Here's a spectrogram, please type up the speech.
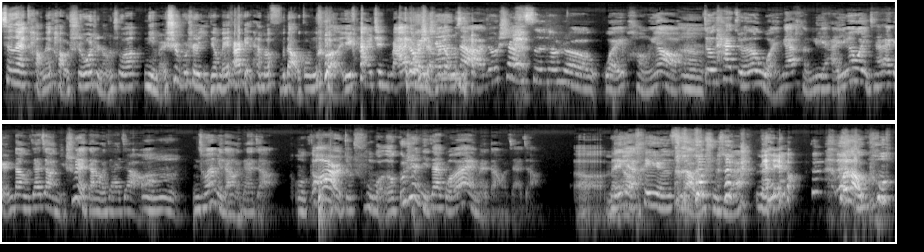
现在考那考试，我只能说你们是不是已经没法给他们辅导功课了？一看这你妈都是什么东真西？啊的就上次就是我一朋友，嗯就他觉得我应该很厉害，因为我以前还给人当过家教。你是不是也当过家教啊？你从来没当过家教？我高二就出国了，不是你在国外也没当过家教，呃，没有给黑人辅导过数学。没有。我老公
